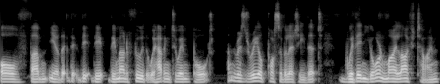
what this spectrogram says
of, um, you know, the, the, the, the amount of food that we're having to import. And there is a real possibility that within your and my lifetime,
